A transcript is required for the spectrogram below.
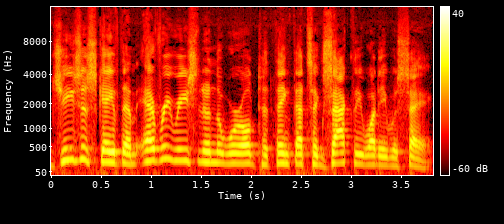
Jesus gave them every reason in the world to think that's exactly what he was saying.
